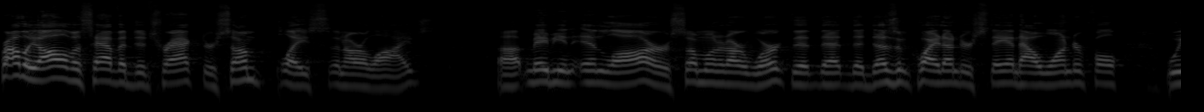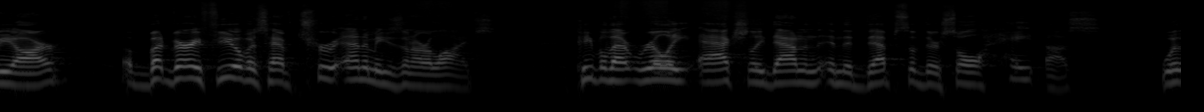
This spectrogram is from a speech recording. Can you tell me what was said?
Probably all of us have a detractor someplace in our lives. Uh, maybe an in law or someone at our work that, that, that doesn't quite understand how wonderful we are. But very few of us have true enemies in our lives. People that really actually, down in, in the depths of their soul, hate us with,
